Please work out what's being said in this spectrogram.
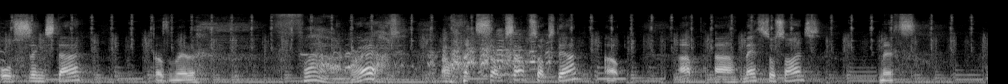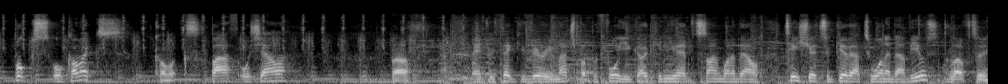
or SingStar? Doesn't matter. Far out. All right, socks up, socks down? Up, Up. Uh, maths or science? maths, Books or comics? comics, Bath or shower? Bath. Andrew, thank you very much. But before you go, can you have sign one of our t-shirts to give out to one of our viewers? I'd love to.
